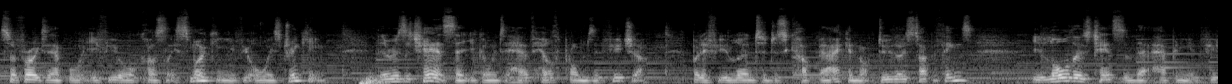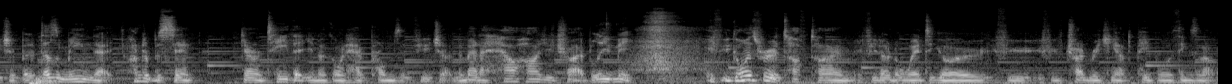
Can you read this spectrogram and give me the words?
So, for example, if you're constantly smoking, if you're always drinking, there is a chance that you're going to have health problems in future. But if you learn to just cut back and not do those type of things, you lower those chances of that happening in future. But it doesn't mean that 100% guarantee that you're not going to have problems in future, no matter how hard you try. Believe me, if you're going through a tough time, if you don't know where to go, if you if you've tried reaching out to people and things are not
